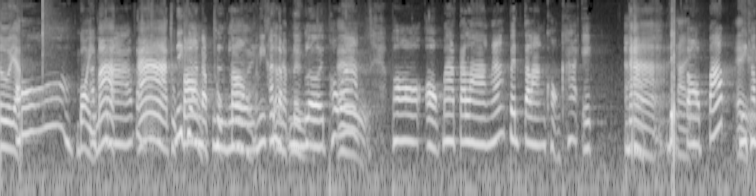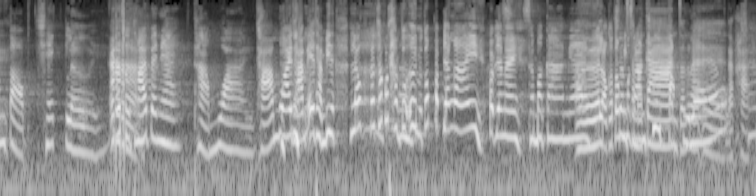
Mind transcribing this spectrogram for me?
เลยอะอ๋อบ่อยมากตรป่ะอ่าถูกนี่ต้คือองอันดับหนึ่งถูกเลต้องยนี่คืออันดับหนึ่งเลย เพราะว่าเออ พอออกมาตารางนะ เป็นตารางของค่า x อ่าอ่า เด็กใช่ตอบปั๊บเออมีคำตอบเช็คเลยอ่าแล้วสุดท้ายเป็นไงถาม y ถาม Y ถาม A ถาม B แล้วแล้วถ้าเขาทำตัวอื่นหนูต้องปรับยังไงปรับยังไง สมการไงเออเราก็ต้องมีสมการช่วยปบจำอยู่ได้แล้วเออนะคะใช่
